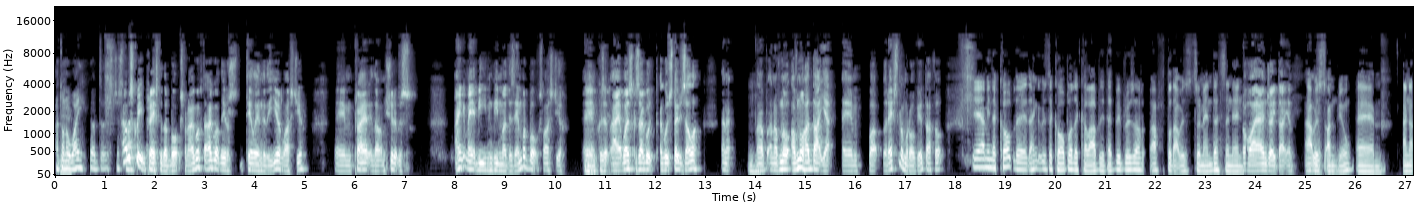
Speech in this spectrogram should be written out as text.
I don't know why. It's just I was not- quite impressed with their box when I got. I got theirs tail end of the year last year. Um, prior to that, I'm sure it was. I think it might have even been my December box last year. Because it, I- it was because I got I got Stoutzilla in it, Mhm. I've, and I've not I've not had that yet. Um, but the rest of them were all good. I thought. Yeah, I mean the cob the I think it was the cobbler, the collab they did with Bruiser. I thought that was tremendous, and then Oh, I enjoyed that. Ian. that was unreal. Um, and I,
